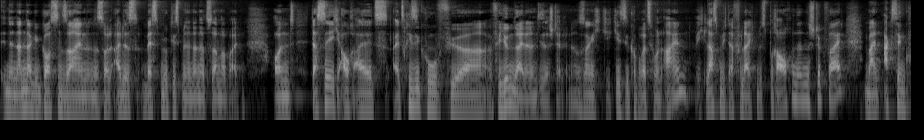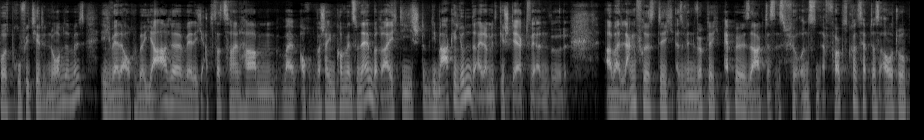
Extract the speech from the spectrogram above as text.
ineinander gegossen sein und es soll alles bestmöglichst miteinander zusammenarbeiten. Und das sehe ich auch als, als Risiko für, für Hyundai dann an dieser Stelle. Ne? Also sagen, ich, ich gehe diese Kooperation ein, ich lasse mich da vielleicht missbrauchen dann ein Stück weit. Mein Aktienkurs profitiert enorm damit. Ich werde auch über Jahre, werde ich Absatzzahlen haben, weil auch wahrscheinlich im konventionellen Bereich die, die Marke Hyundai damit gestärkt werden würde. Aber langfristig, also wenn wirklich Apple sagt, das ist für uns ein Erfolgskonzept, das Auto,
